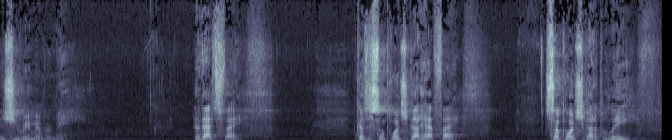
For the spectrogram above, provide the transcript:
is you remember me. And that's faith. Because at some point you got to have faith. At some point you got to believe.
